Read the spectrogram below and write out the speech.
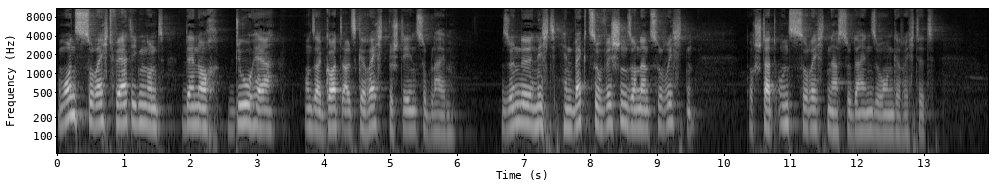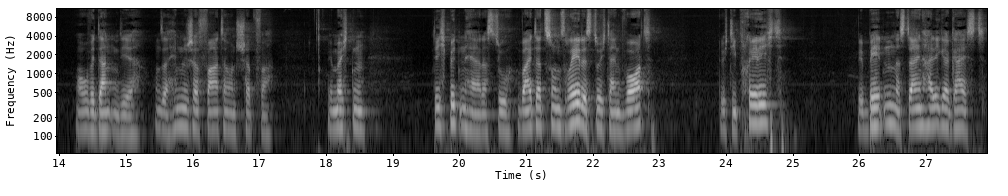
um uns zu rechtfertigen und dennoch du, Herr, unser Gott, als gerecht bestehen zu bleiben. Sünde nicht hinwegzuwischen, sondern zu richten. Doch statt uns zu richten, hast du deinen Sohn gerichtet. Oh, wir danken dir, unser himmlischer Vater und Schöpfer. Wir möchten dich bitten, Herr, dass du weiter zu uns redest durch dein Wort, durch die Predigt. Wir beten, dass dein Heiliger Geist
